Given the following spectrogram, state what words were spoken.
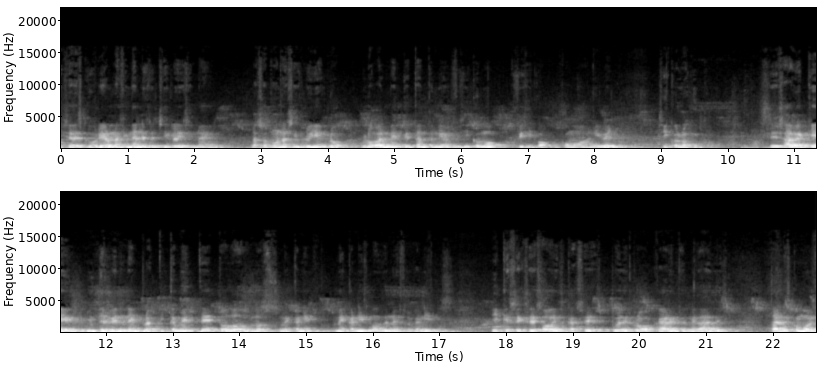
y se descubrieron a finales del siglo XIX. Las hormonas influyen globalmente tanto a nivel físico como, físico como a nivel psicológico. Se sabe que intervienen en prácticamente todos los mecanismos de nuestro organismo y que su exceso o escasez puede provocar enfermedades tales como el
